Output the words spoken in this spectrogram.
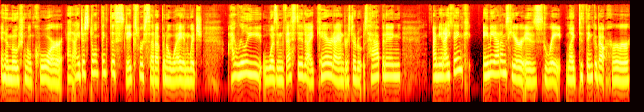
an emotional core. And I just don't think the stakes were set up in a way in which I really was invested. I cared. I understood what was happening. I mean, I think Amy Adams here is great. Like to think about her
